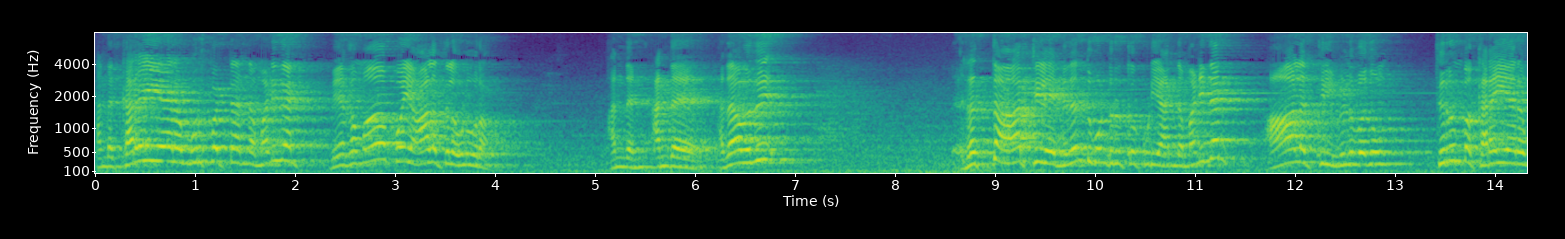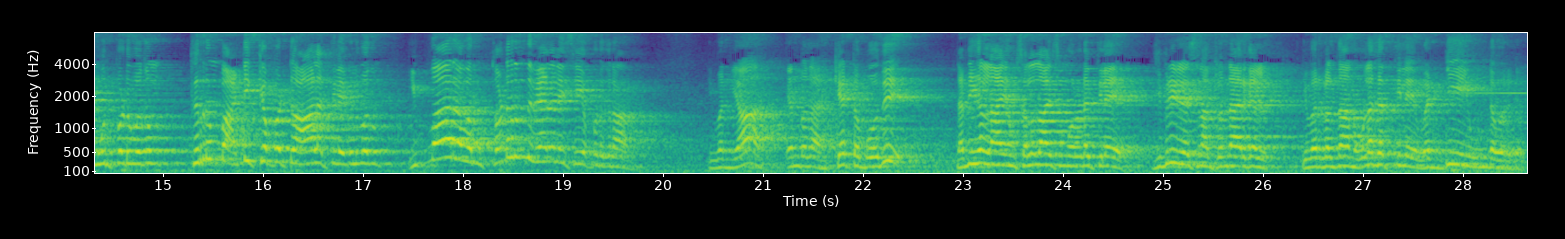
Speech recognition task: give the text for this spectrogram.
அந்த கரை ஏற முற்பட்ட அந்த மனிதன் வேகமா போய் ஆழத்தில் உழுவுறான். அந்த அந்த அதாவது இரத்த ஆற்றிலே மிதந்து கொண்டிருக்கக்கூடிய அந்த மனிதன் ஆழத்தில் விழுவதும் திரும்ப கரையேற முற்படுவதும் திரும்ப அடிக்கப்பட்டு ஆழத்திலே விழுவதும் இவ்வாறு அவன் தொடர்ந்து வேதனை செய்யப்படுகிறான். இவன் யார் என்பதாக கேட்டபோது நபிகள் நாயம் சல்லல்லாஹு அவரிடத்திலே ஜிப்ரீல் இஸ்லாம் சொன்னார்கள் இவர்கள் தான் உலகத்திலே வட்டியை உண்டவர்கள்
